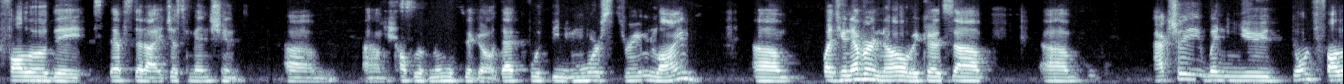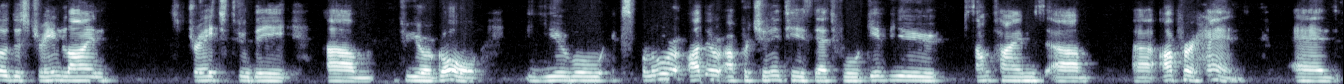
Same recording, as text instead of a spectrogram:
follow the steps that I just mentioned. Um, um, a couple of minutes ago. That would be more streamlined. Um, but you never know because uh, um, actually, when you don't follow the streamline straight to the um, to your goal, you will explore other opportunities that will give you sometimes um, uh, upper hand and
